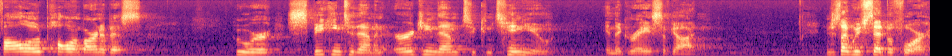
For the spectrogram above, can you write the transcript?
followed Paul and Barnabas who were speaking to them and urging them to continue in the grace of God. And just like we've said before,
